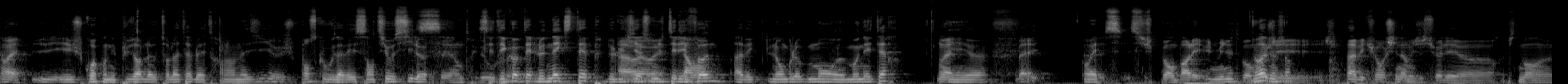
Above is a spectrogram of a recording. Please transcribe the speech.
Ouais, et je crois qu'on est plusieurs autour de la table à être allés en Asie. Euh, Je pense que vous avez senti aussi le. C'était comme peut-être le next step de Ah l'utilisation ouais, ouais, du téléphone avec l'englobement euh, monétaire. Ouais. Et, Bah, Ouais. si, si je peux en parler une minute, bon, Ouais, moi j'ai pas vécu en Chine, hein, mais j'y suis allé euh, rapidement euh,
